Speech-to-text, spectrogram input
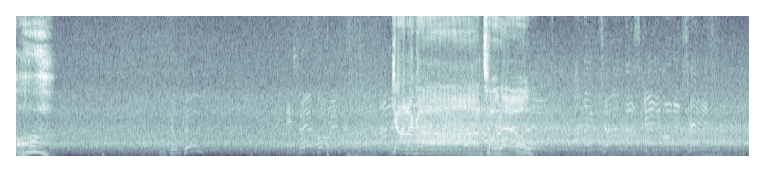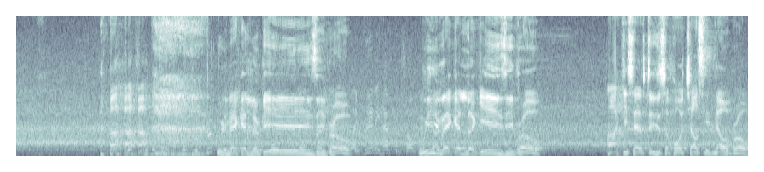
Oh, Nkunku. It's there for him. And Gallagher! Tonel! And they've turned this game on its head. We make it look easy, bro. We make it look easy, bro. Aki says, do you support Chelsea? No, bro.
